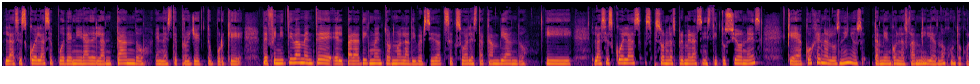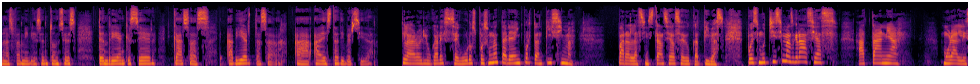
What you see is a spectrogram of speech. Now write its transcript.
las escuelas se pueden ir adelantando en este proyecto porque definitivamente el paradigma en torno a la diversidad sexual está cambiando y las escuelas son las primeras instituciones que acogen a los niños también con las familias, ¿no? Junto con las familias. Entonces tendrían que ser casas abiertas a, a, esta diversidad. Claro, y lugares seguros, pues una tarea importantísima para las instancias educativas. Pues muchísimas gracias a Tania Morales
